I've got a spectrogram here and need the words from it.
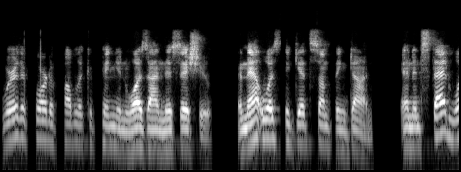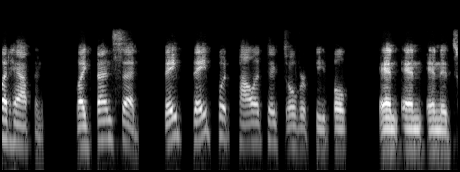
where the court of public opinion was on this issue, and that was to get something done. And instead, what happened? Like Ben said, they they put politics over people, and and and it's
